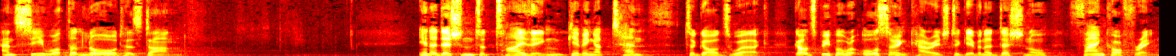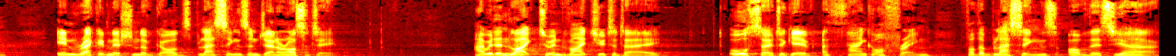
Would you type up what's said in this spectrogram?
and see what the Lord has done. In addition to tithing, giving a tenth to God's work, God's people were also encouraged to give an additional thank offering in recognition of God's blessings and generosity. I would like to invite you today also to give a thank offering for the blessings of this year.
